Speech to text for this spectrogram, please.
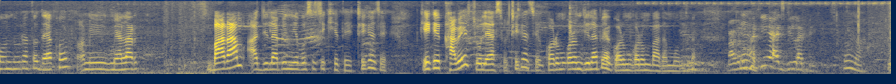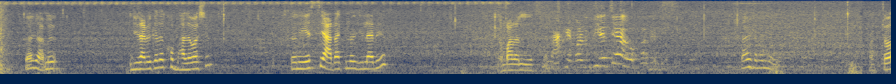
বন্ধুরা তো দেখো আমি মেলার বাদাম আর জিলাপি নিয়ে বসেছি খেতে ঠিক আছে? কে কে খাবে চলে আসো ঠিক আছে? গরম গরম জিলাপি আর গরম গরম বাদাম বন্ধুরা। বাদাম জিলাপি। বুঝলা ঠিক আছে আমি জিলাপি খেতে খুব ভালোবাসি। তো নিয়ে এসেছি আধা কিলো জিলাপি। বাদাম নিয়ে এসেছি। মাকে করে দিয়েছে আর ওখানে দিয়েছে তাই কেমন নেই আচ্ছা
